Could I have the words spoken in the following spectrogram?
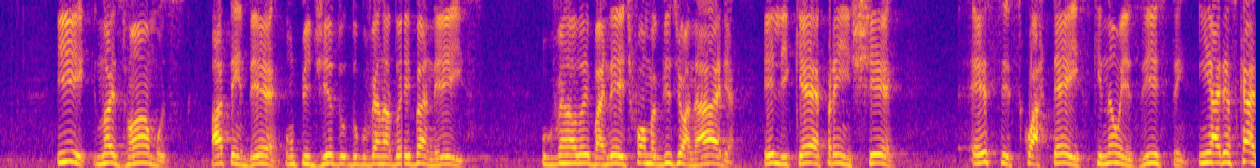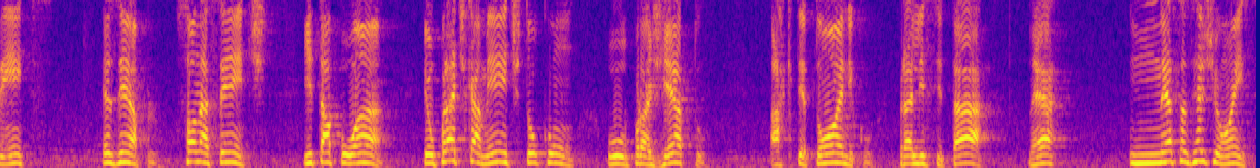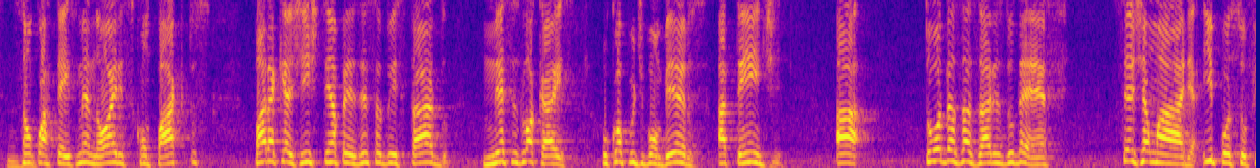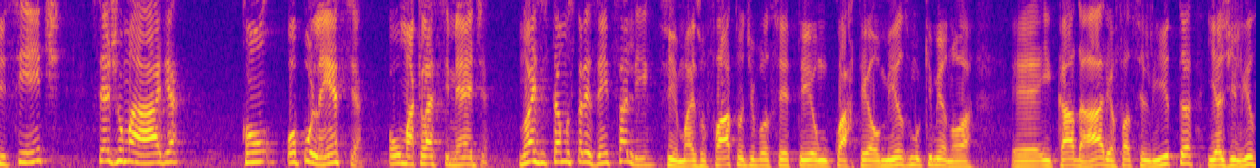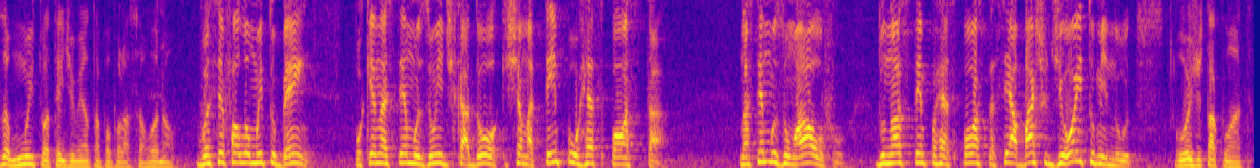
E nós vamos atender um pedido do governador Ibanês. O governador Ibanês, de forma visionária, ele quer preencher esses quartéis que não existem em áreas carentes. Exemplo, Sol Nascente, Itapuã. Eu praticamente estou com o projeto arquitetônico para licitar né, nessas regiões. Uhum. São quartéis menores, compactos, para que a gente tenha a presença do Estado nesses locais. O Corpo de Bombeiros atende a todas as áreas do DF, seja uma área hipossuficiente, seja uma área com opulência ou uma classe média. Nós estamos presentes ali. Sim, mas o fato de você ter um quartel, mesmo que menor, é, em cada área facilita e agiliza muito o atendimento à população, ou não? Você falou muito bem, porque nós temos um indicador que chama tempo-resposta. Nós temos um alvo do nosso tempo-resposta ser abaixo de 8 minutos. Hoje está quanto?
